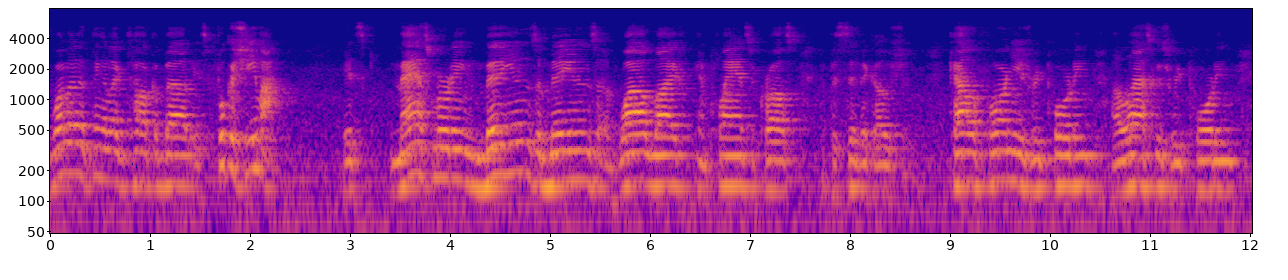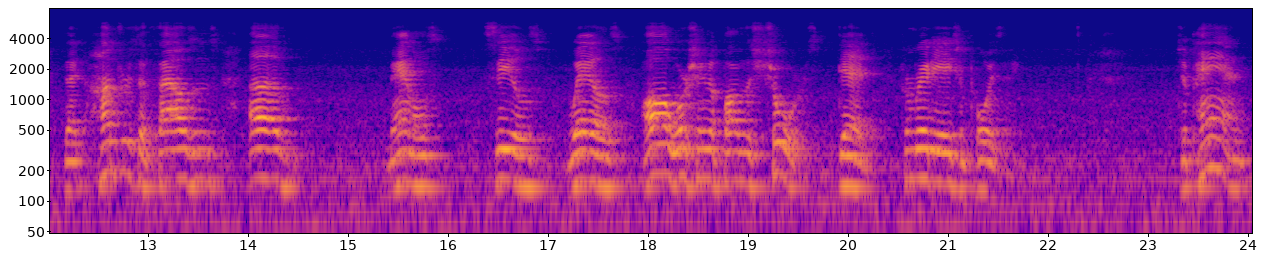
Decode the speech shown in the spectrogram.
one other thing I'd like to talk about is Fukushima. It's mass murdering millions and millions of wildlife and plants across the Pacific Ocean. California is reporting, Alaska is reporting that hundreds of thousands of mammals, seals, whales, all washing up on the shores, dead from radiation poisoning. Japan,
